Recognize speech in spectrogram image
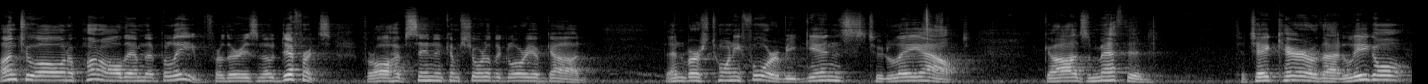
unto all and upon all them that believe. For there is no difference, for all have sinned and come short of the glory of God. Then verse 24 begins to lay out God's method to take care of that legal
